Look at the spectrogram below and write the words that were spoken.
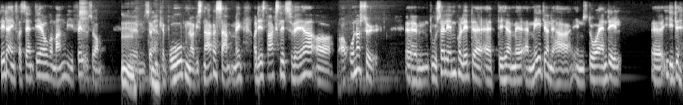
Det, der er interessant, det er jo, hvor mange vi er fælles om. Mm, øhm, så ja. vi kan bruge dem, når vi snakker sammen. Ikke? Og det er straks lidt sværere at, at undersøge. Øhm, du er selv inde på lidt, at det her med, at medierne har en stor andel øh, i det.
